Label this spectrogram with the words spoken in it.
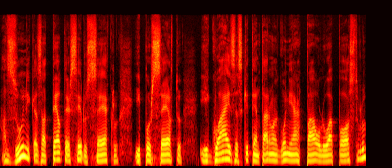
as únicas até o terceiro século, e, por certo, iguais às que tentaram agoniar Paulo, o apóstolo,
